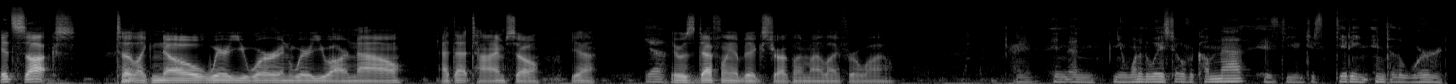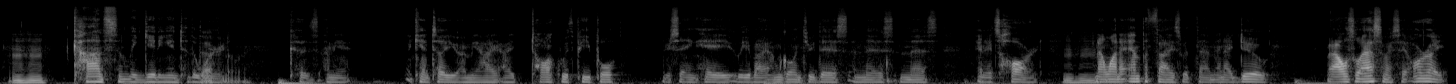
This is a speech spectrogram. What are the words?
it sucks to like know where you were and where you are now at that time. So yeah, Yeah. it was definitely a big struggle in my life for a while. Right. And and you know one of the ways to overcome that is you know, just getting into the Word, Mm-hmm. constantly getting into the Word. Definitely. Because I mean, I can't tell you. I mean, I, I talk with people. They're saying, "Hey, Levi, I'm going through this and this and this, and it's hard." Mm-hmm. and I want to empathize with them, and I do. But I also ask them, I say, all right,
